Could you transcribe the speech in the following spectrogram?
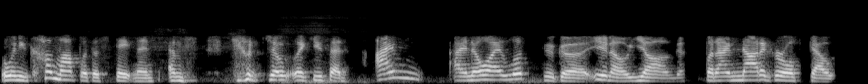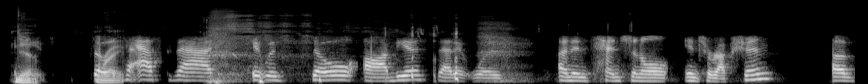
But when you come up with a statement and, you know, joke, like you said, I'm I know I look good, you know, young, but I'm not a Girl Scout yeah. So right. to ask that, it was so obvious that it was an intentional interruption of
